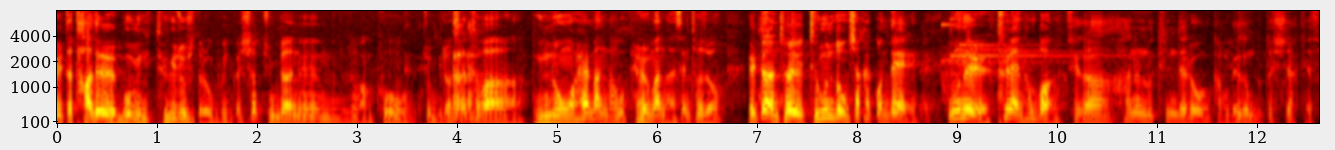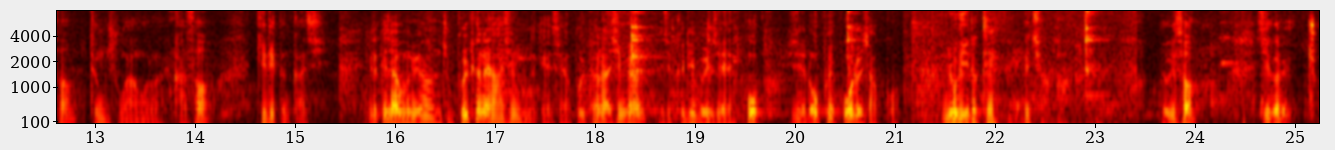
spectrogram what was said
일단 다들 몸이 되게 좋으시더라고 보니까. 시합 준비하는 분들도 많고 좀 이런 센터가 운동을 할맛 나고 배울 맛 나는 센터죠. 일단 저희 등 운동 시작할 건데 오늘 플랜 한번. 제가 하는 루틴대로 광배근부터 시작해서 등 중앙으로 가서 기립근까지. 이렇게 잡으면 좀 불편해 하시는 분들 계세요. 불편해 하시면 이제 그립을 이제 보, 이제 로프의 볼을 잡고. 여기 이렇게. 그렇죠. 여기서 이제 이거를 쭉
